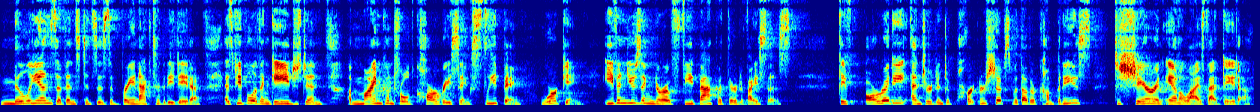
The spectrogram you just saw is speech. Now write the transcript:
millions of instances of brain activity data as people have engaged in uh, mind controlled car racing, sleeping, working, even using neurofeedback with their devices. They've already entered into partnerships with other companies to share and analyze that data.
